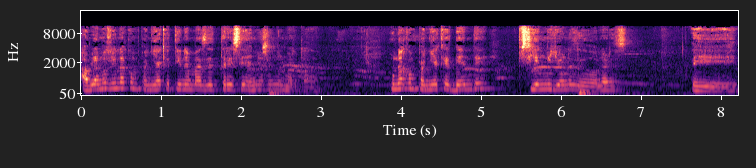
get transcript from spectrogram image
Hablamos de una compañía que tiene más de 13 años en el mercado. Una compañía que vende 100 millones de dólares eh,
